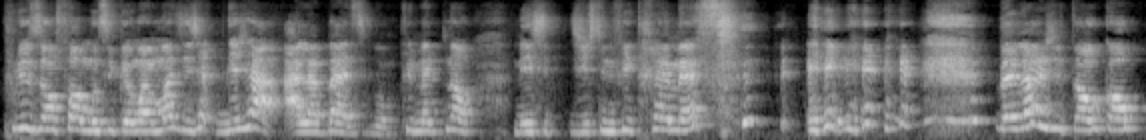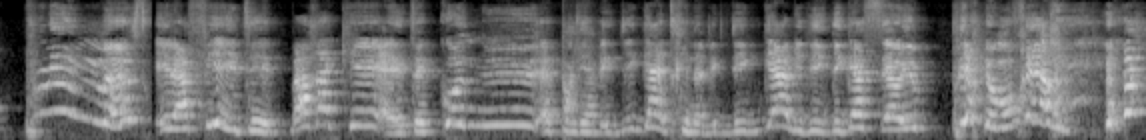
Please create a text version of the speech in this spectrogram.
plus en forme aussi que moi. Moi, déjà, déjà à la base, bon, plus maintenant, mais je suis une fille très mince. Et ben là, j'étais encore plus mince. Et la fille, elle était baraquée, elle était connue, elle parlait avec des gars, elle traînait avec des gars, mais des gars sérieux, pire que mon frère.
